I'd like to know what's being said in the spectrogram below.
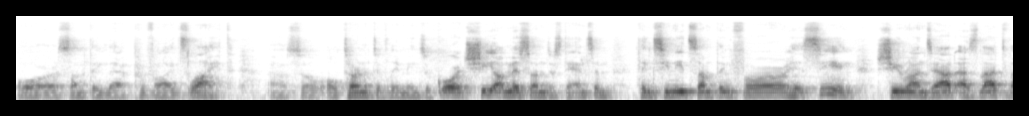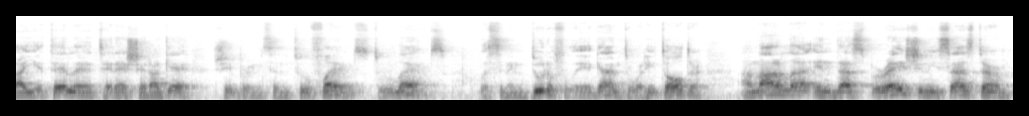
or something that provides light. Uh, so alternatively means a gourd. She misunderstands him, thinks he needs something for his seeing. She runs out, azlat vayetele tere She brings him two flames, two lamps, listening dutifully again to what he told her. Amarla, in desperation, he says to her,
